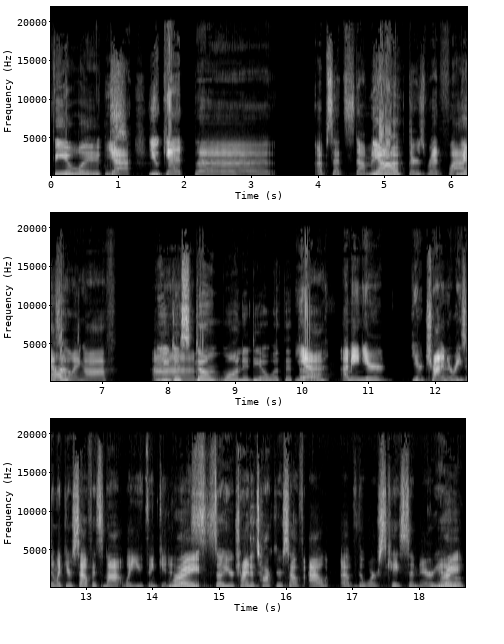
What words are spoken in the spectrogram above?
feel it. Yeah. You get the upset stomach. Yeah. There's red flags Yeah. going off. You just Um, don't want to deal with it though. Yeah. I mean, you're you're trying to reason with yourself. It's not what you think it is. Right. So you're trying to talk yourself out of the worst case scenario. Right.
